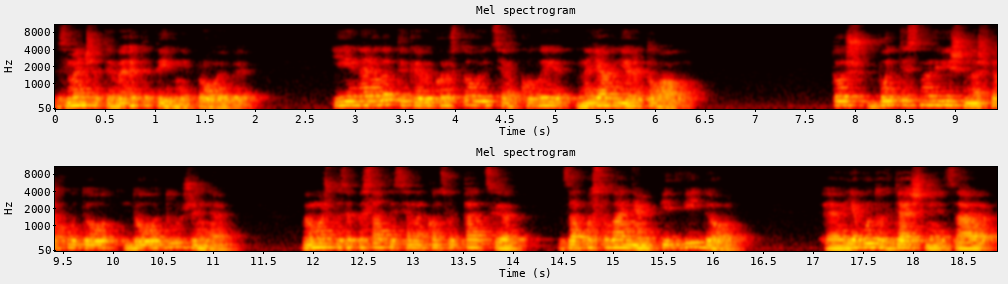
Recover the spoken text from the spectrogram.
зменшити вегетативні прояви. І нейролептики використовуються, коли наявні ритуали. Тож будьте сміливіші на шляху до, до одужання. Ви можете записатися на консультацію за посиланням під відео. Е, Я буду вдячний за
